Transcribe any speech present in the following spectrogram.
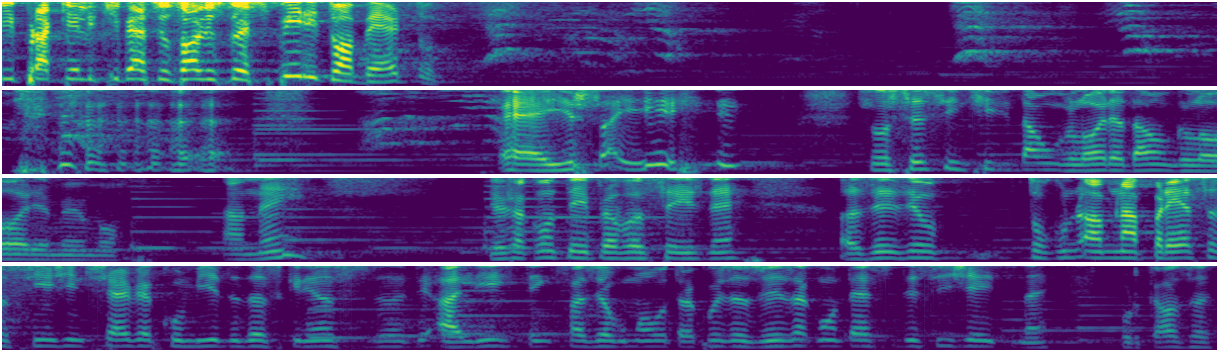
e para que ele tivesse os olhos do Espírito aberto. é isso aí. Se você sentir de dar um glória, dá um glória, meu irmão. Amém? Eu já contei para vocês, né? Às vezes eu tô na pressa assim, a gente serve a comida das crianças ali, tem que fazer alguma outra coisa, às vezes acontece desse jeito, né? Por causa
